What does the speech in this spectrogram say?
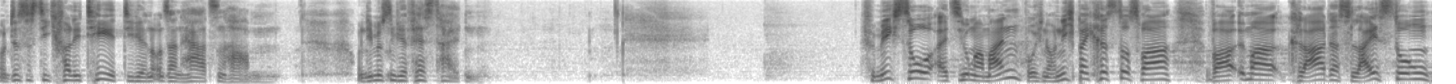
Und das ist die Qualität, die wir in unseren Herzen haben. Und die müssen wir festhalten. Für mich so als junger Mann, wo ich noch nicht bei Christus war, war immer klar, dass Leistung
